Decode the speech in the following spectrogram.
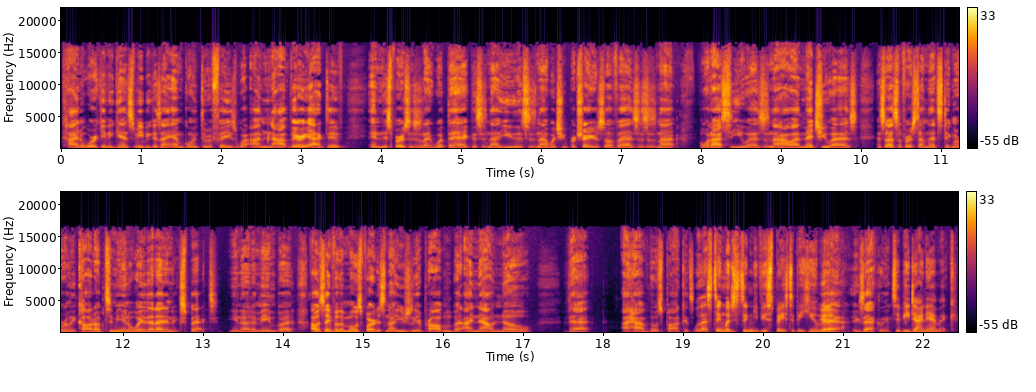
kind of working against me because I am going through a phase where I'm not very active, and this person's just like, what the heck? This is not you. This is not what you portray yourself as. This is not what I see you as. This is not how I met you as. And so that's the first time that stigma really caught up to me in a way that I didn't expect. You know what I mean? But I would say for the most part, it's not usually a problem. But I now know that I have those pockets. Well, that stigma just didn't give you space to be human. Yeah, exactly. To be dynamic.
